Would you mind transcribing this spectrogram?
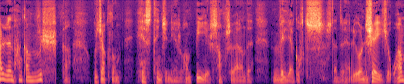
herren han kan virka og jakon hest ingenier, og han byr samsvarende vilja gods, stedder her i åren skjer jo, ja?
